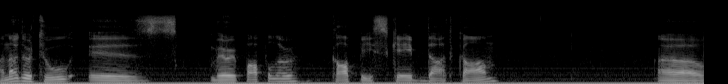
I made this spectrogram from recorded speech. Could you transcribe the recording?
Another tool is very popular copyscape.com uh,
